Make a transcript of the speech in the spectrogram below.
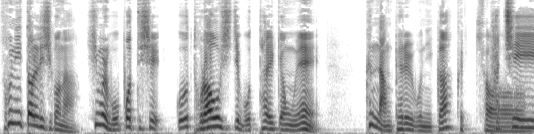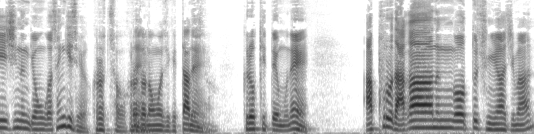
손이 떨리시거나 힘을 못 버티시고 돌아오시지 못할 경우에 큰 낭패를 보니까 그쵸. 다치시는 경우가 생기세요. 그렇죠. 그러다 네. 넘어지기 딱이죠. 네. 그렇기 때문에 앞으로 나가는 것도 중요하지만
